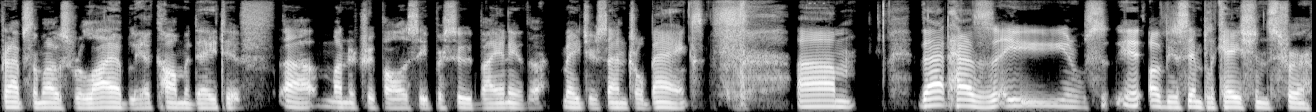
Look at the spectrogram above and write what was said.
perhaps the most reliably accommodative uh, monetary policy pursued by any of the major central banks. Um, that has you know obvious implications for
